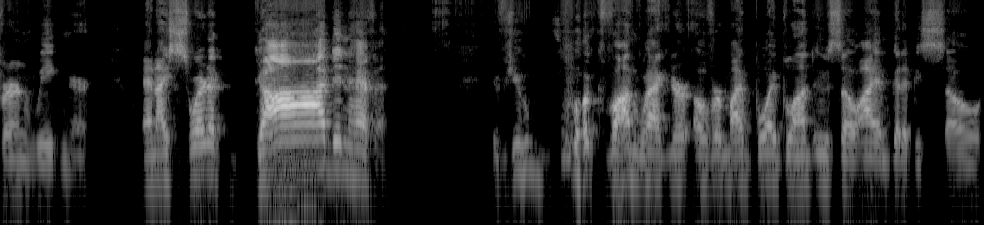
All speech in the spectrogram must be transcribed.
Von Wagner. And I swear to God in heaven, if you book Von Wagner over my boy Blonde Uso, I am gonna be so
